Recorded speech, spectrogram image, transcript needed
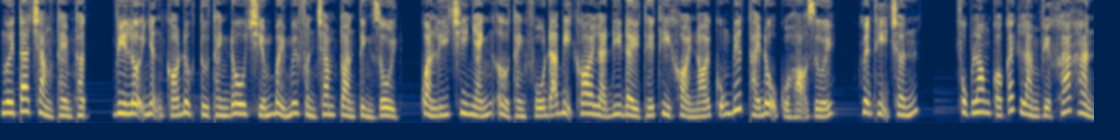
Người ta chẳng thèm thật, vì lợi nhận có được từ thành đô chiếm 70% toàn tỉnh rồi, quản lý chi nhánh ở thành phố đã bị coi là đi đầy thế thì khỏi nói cũng biết thái độ của họ dưới. Huyện thị trấn, Phục Long có cách làm việc khác hẳn,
